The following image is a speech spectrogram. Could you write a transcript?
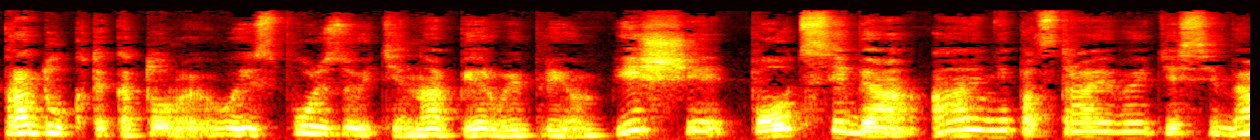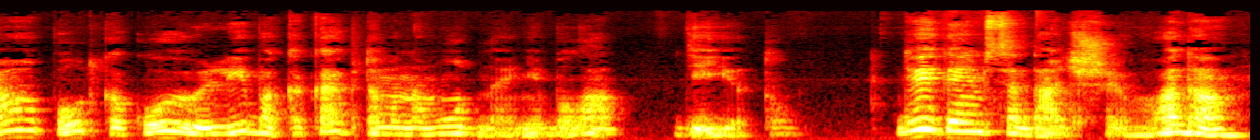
продукты, которые вы используете на первый прием пищи под себя, а не подстраиваете себя под какую-либо, какая бы там она модная ни была, диету. Двигаемся дальше. Вода.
